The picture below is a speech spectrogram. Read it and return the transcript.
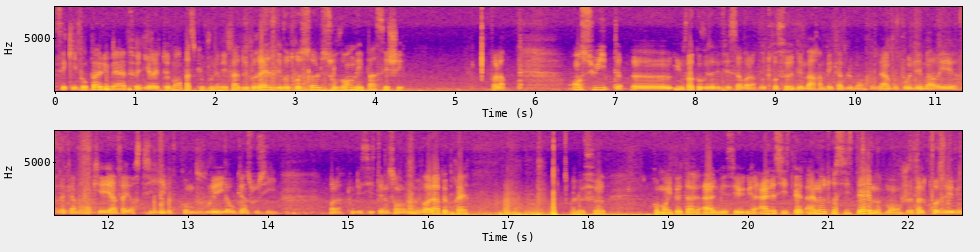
C'est qu'il ne faut pas allumer un feu directement parce que vous n'avez pas de braise et votre sol souvent n'est pas séché. Voilà. Ensuite, euh, une fois que vous avez fait ça, voilà, votre feu démarre impeccablement. Vous pouvez le démarrer avec un briquet, un fire steel, comme vous voulez, il n'y a aucun souci. Voilà, tous les systèmes sont Mais voilà à peu près le feu, comment il peut être allumé. C'est un des systèmes. Un autre système, bon, je ne vais pas le creuser, mais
